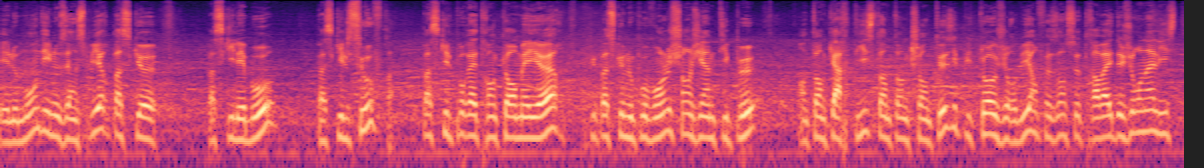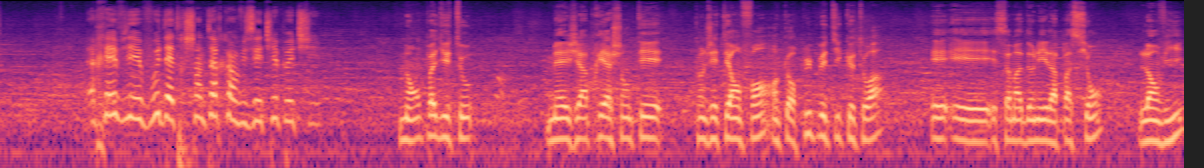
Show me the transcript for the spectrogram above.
et le monde il nous inspire parce que parce qu'il est beau, parce qu'il souffre, parce qu'il pourrait être encore meilleur, puis parce que nous pouvons le changer un petit peu en tant qu'artiste, en tant que chanteuse, et puis toi aujourd'hui en faisant ce travail de journaliste. Rêviez-vous d'être chanteur quand vous étiez petit? Non, pas du tout. Mais j'ai appris à chanter quand j'étais enfant, encore plus petit que toi, et, et- et ça m'a donné la passion, l'envie,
